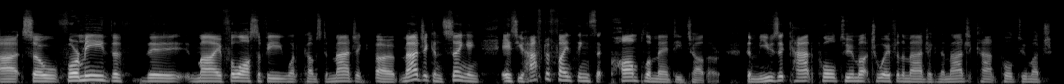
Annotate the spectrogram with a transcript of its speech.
Uh, so for me, the the my philosophy when it comes to magic, uh, magic and singing is you have to find things that complement each other. The music can't pull too much away from the magic, and the magic can't pull too much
